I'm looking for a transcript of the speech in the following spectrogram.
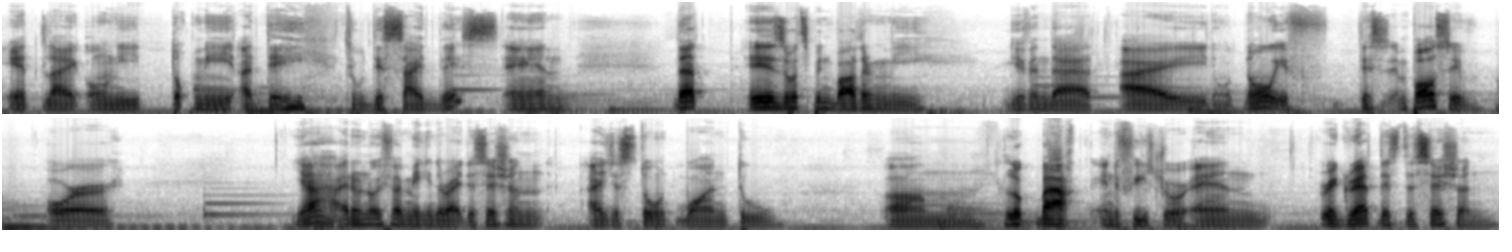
It like only took me a day to decide this. And that is what's been bothering me given that i don't know if this is impulsive or yeah i don't know if i'm making the right decision. I just don't want to um, look back in the future and regret this decision.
